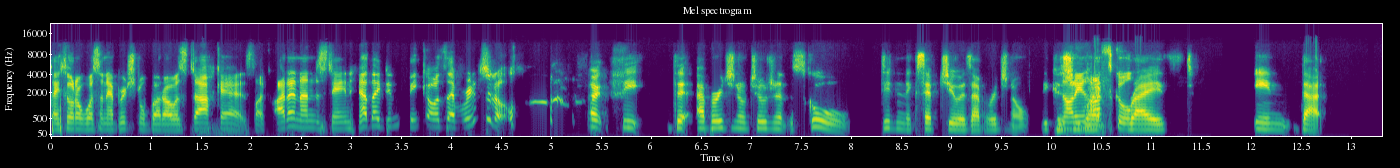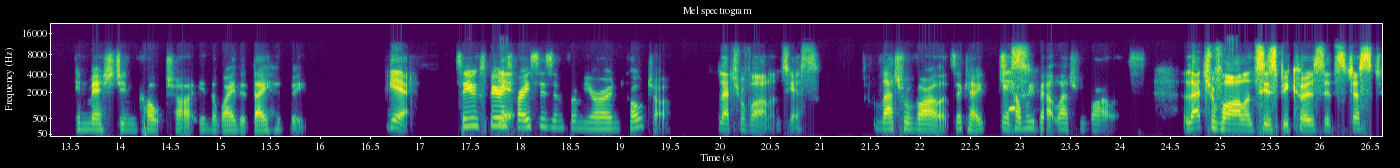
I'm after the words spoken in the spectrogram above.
They thought I wasn't Aboriginal, but I was dark as. Like, I don't understand how they didn't think I was Aboriginal. so the the Aboriginal children at the school didn't accept you as Aboriginal because Not you weren't school. raised in that enmeshed in culture in the way that they had been. Yeah. So you experience yeah. racism from your own culture? Lateral violence, yes. Lateral violence. Okay. Yes. Tell me about lateral violence. Lateral violence is because it's just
